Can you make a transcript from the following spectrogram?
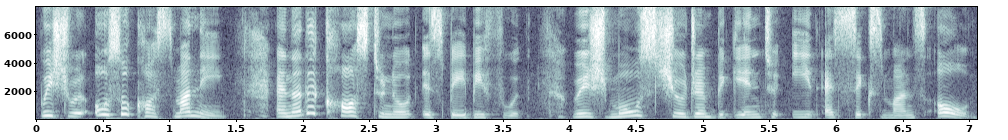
which will also cost money. Another cost to note is baby food, which most children begin to eat at 6 months old.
